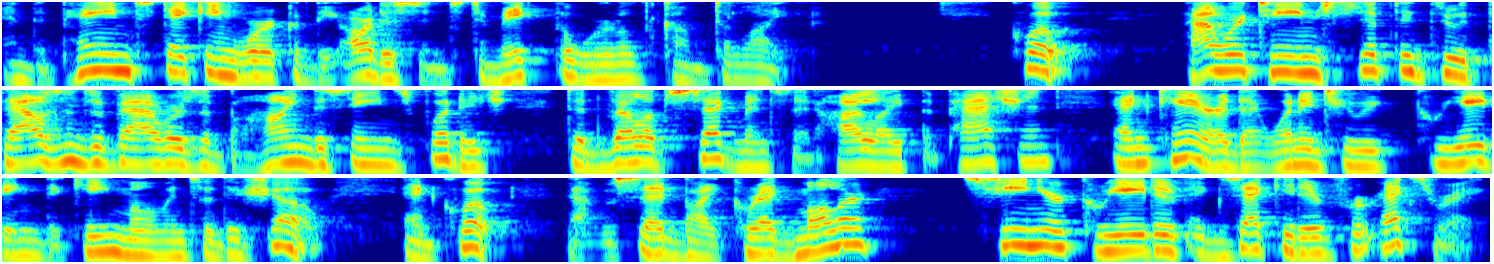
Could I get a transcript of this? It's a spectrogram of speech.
and the painstaking work of the artisans to make the world come to life. Quote, our team sifted through thousands of hours of behind the scenes footage to develop segments that highlight the passion and care that went into creating the key moments of the show. End quote. That was said by Craig Muller, Senior Creative Executive for X Ray.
